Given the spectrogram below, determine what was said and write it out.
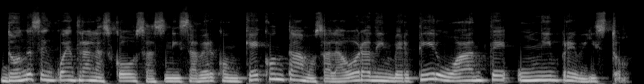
dónde se encuentran las cosas ni saber con qué contamos a la hora de invertir o ante un imprevisto.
